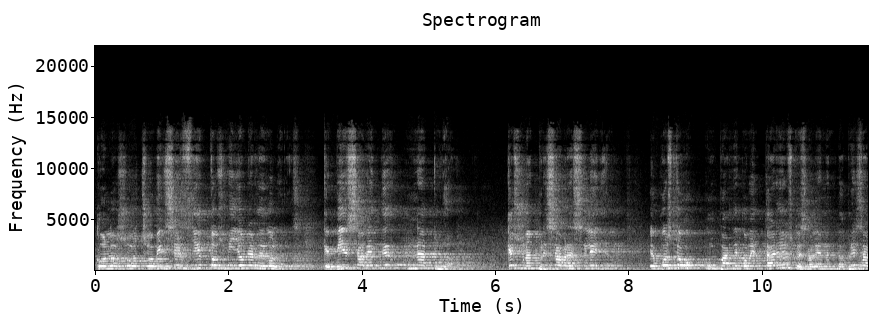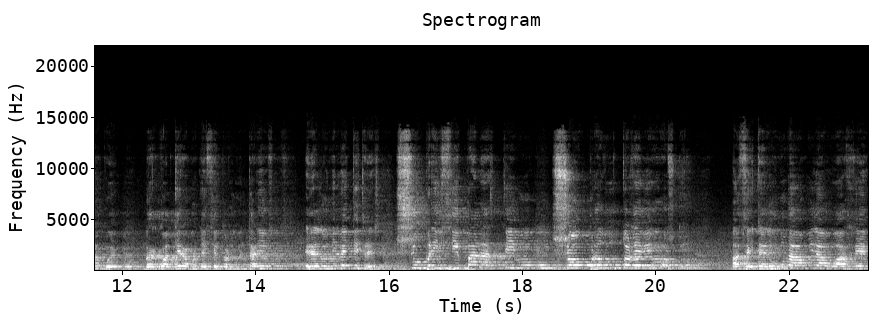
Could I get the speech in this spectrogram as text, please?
con los 8.600 millones de dólares que piensa vender Natura, que es una empresa brasileña. He puesto un par de comentarios que salen en la prensa, lo puede ver cualquiera porque hay cientos de comentarios. En el 2023, su principal activo son productos de biobosque, aceite de uva, de aguaje,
